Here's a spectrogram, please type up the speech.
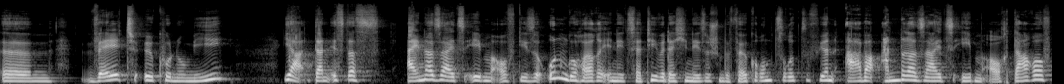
ähm, Weltökonomie, ja, dann ist das einerseits eben auf diese ungeheure Initiative der chinesischen Bevölkerung zurückzuführen, aber andererseits eben auch darauf,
